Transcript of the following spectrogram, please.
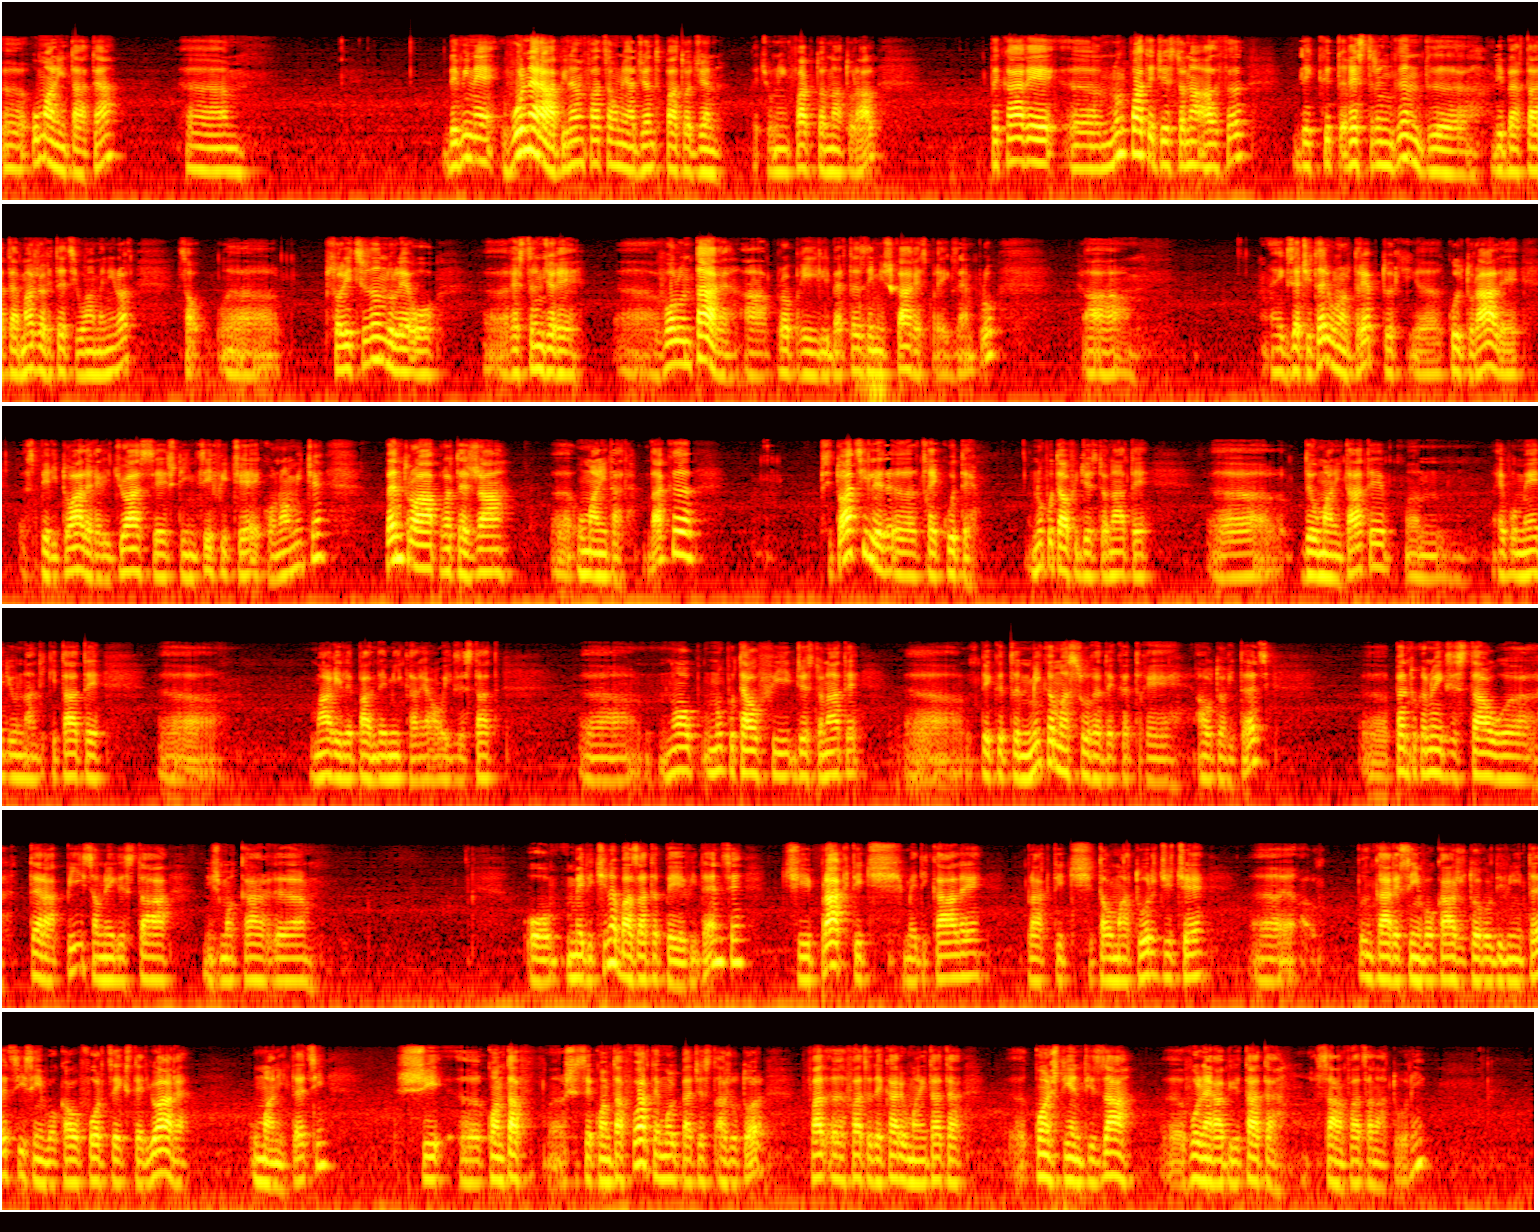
uh, umanitatea Ehm, devine vulnerabilă în fața unui agent patogen, deci unui factor natural, pe care ehm, nu-l poate gestiona altfel decât restrângând eh, libertatea majorității oamenilor sau eh, solicitându-le o eh, restrângere voluntară a proprii libertăți de mișcare, spre exemplu, a exercitării unor drepturi culturale, spirituale, religioase, științifice, economice, pentru a proteja uh, umanitatea. Dacă situațiile uh, trecute nu puteau fi gestionate uh, de umanitate, în Evul Mediu, în Antichitate, uh, marile pandemii care au existat uh, nu, au, nu puteau fi gestionate uh, decât în mică măsură de către autorități, Uh, pentru că nu existau uh, terapii sau nu exista nici măcar uh, o medicină bazată pe evidențe, ci practici medicale, practici taumaturgice, în care se invoca ajutorul divinității, se invoca o forță exterioară umanității și, conta, și se conta foarte mult pe acest ajutor fa, față de care umanitatea conștientiza vulnerabilitatea sa în fața naturii,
